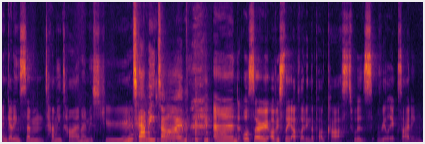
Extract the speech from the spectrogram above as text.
And getting some Tammy time. I missed you. Tammy time. And also obviously uploading the podcast was really exciting.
